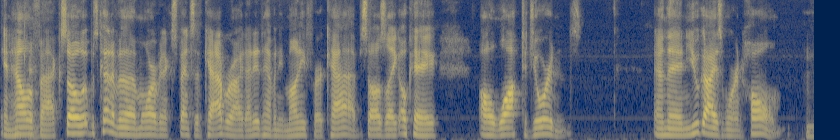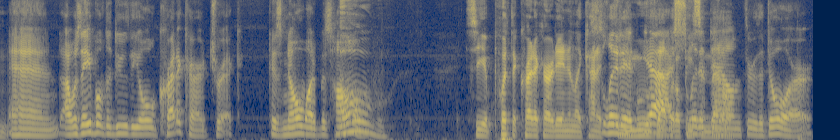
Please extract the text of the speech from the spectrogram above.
in Halifax. So it was kind of a more of an expensive cab ride. I didn't have any money for a cab. So I was like, okay, I'll walk to Jordan's. And then you guys weren't home. Mm-hmm. And I was able to do the old credit card trick because no one was home. Oh. So you put the credit card in and like kind of slid it, move yeah, that I slid piece it of metal. down through the door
